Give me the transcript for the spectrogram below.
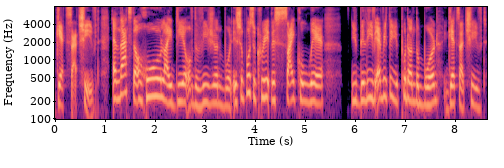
gets achieved. And that's the whole idea of the vision board. It's supposed to create this cycle where you believe everything you put on the board gets achieved.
